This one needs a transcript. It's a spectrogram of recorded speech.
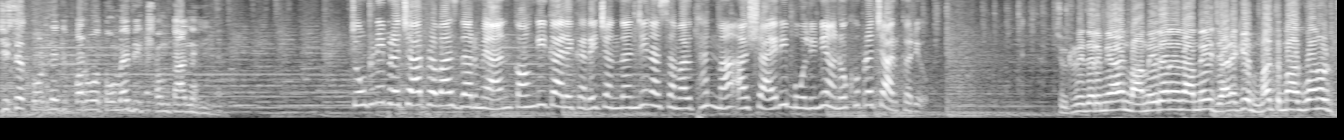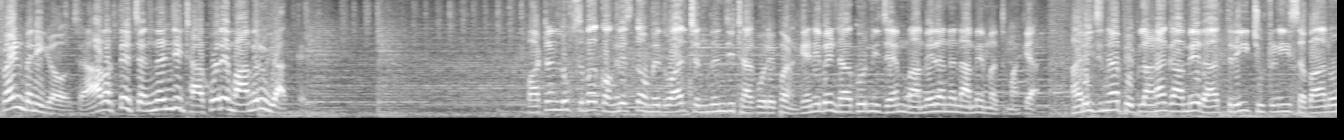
जिसे तोड़ने की पर्वतों में भी क्षमता नहीं। है ચૂંટણી પ્રચાર પ્રવાસ દરમિયાન કોંગી કાર્યકરે ચંદનજીના સમર્થનમાં આ શાયરી બોલીને અનોખો પ્રચાર કર્યો. ચૂંટણી દરમિયાન મામેરાના નામે જાણે કે મત માગવાનો ટ્રેન્ડ બની ગયો છે. આ વખતે ચંદનજી ઠાકોરે મામેરું યાદ કર્યું. પાટણ લોકસભા કોંગ્રેસના ઉમેદવાર ચંદનજી ઠાકોરે પણ ગેનીબેન ઠાકોરની જેમ મામેરાના નામે મત માંગ્યા. હારીજના પીપલાણા ગામે રાત્રિ ચૂંટણી સભાનો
